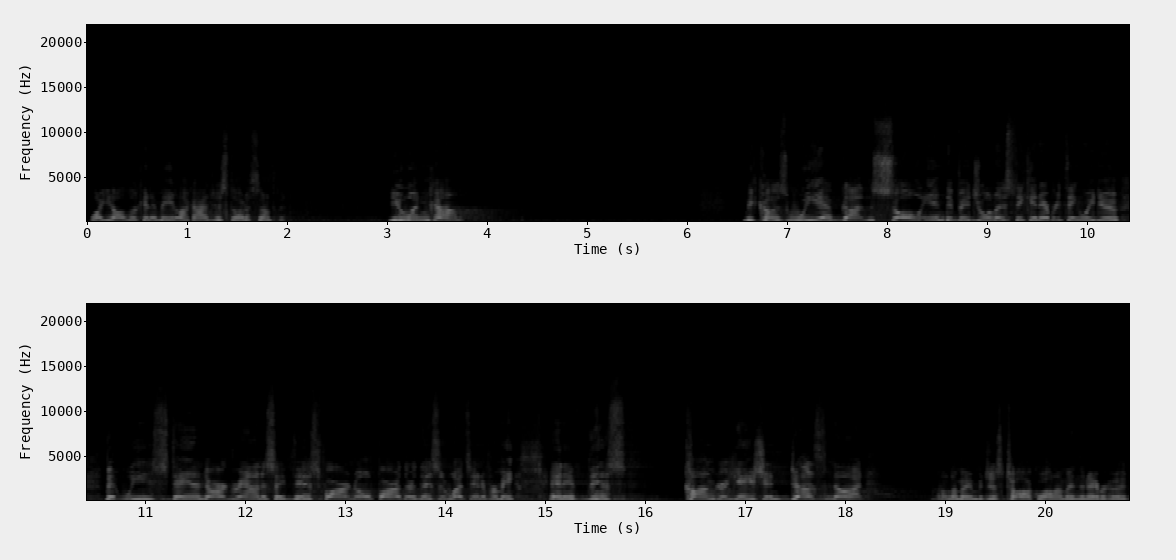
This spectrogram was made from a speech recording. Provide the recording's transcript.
Why are y'all looking at me like I just thought of something? You wouldn't come. Because we have gotten so individualistic in everything we do that we stand our ground and say, This far, no farther, this is what's in it for me. And if this congregation does not, well, let me just talk while I'm in the neighborhood.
